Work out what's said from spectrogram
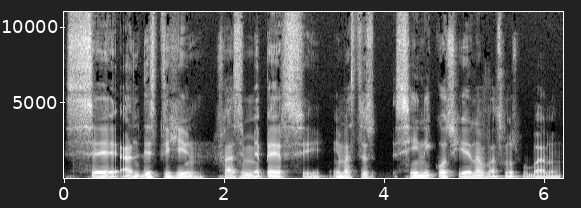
σε αντίστοιχη φάση με πέρσι είμαστε συν 21 βαθμούς που πάνω.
